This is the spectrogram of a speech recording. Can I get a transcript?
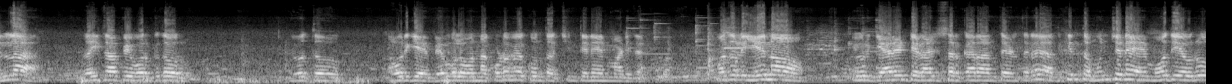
ಎಲ್ಲ ರೈತಾಪಿ ವರ್ಗದವರು ಇವತ್ತು ಅವರಿಗೆ ಬೆಂಬಲವನ್ನು ಕೊಡಬೇಕು ಅಂತ ಚಿಂತನೆಯನ್ನು ಮಾಡಿದ್ದಾರೆ. ಮೊದಲು ಏನು ಇವರು ಗ್ಯಾರಂಟಿ ರಾಜ್ಯ ಸರ್ಕಾರ ಅಂತ ಹೇಳ್ತಾರೆ. ಅದಕ್ಕಿಂತ ಮುಂಚೆನೇ ಮೋದಿಯವರು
